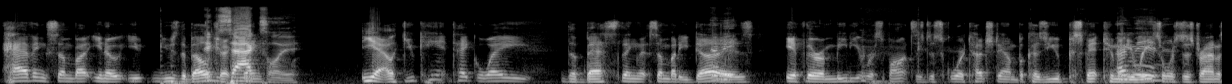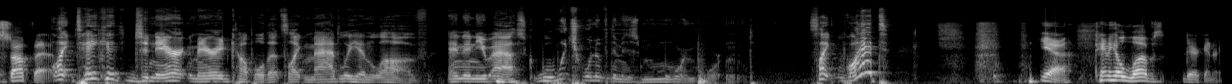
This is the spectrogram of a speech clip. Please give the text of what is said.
having somebody, you know, you use the Belichick thing. Exactly. Yeah, like you can't take away the best thing that somebody does if their immediate response is to score a touchdown because you spent too many mean- resources trying to stop that. Like, take a generic married couple that's like madly in love, and then you ask, well, which one of them is more important? It's like, what? yeah, Tannehill loves Derrick Henry.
